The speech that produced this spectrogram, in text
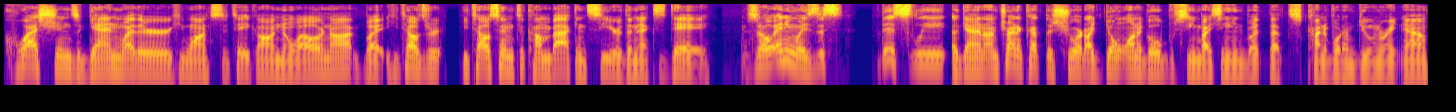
questions again whether he wants to take on Noelle or not, but he tells her he tells him to come back and see her the next day. So anyways, this this lead again, I'm trying to cut this short. I don't want to go scene by scene, but that's kind of what I'm doing right now.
